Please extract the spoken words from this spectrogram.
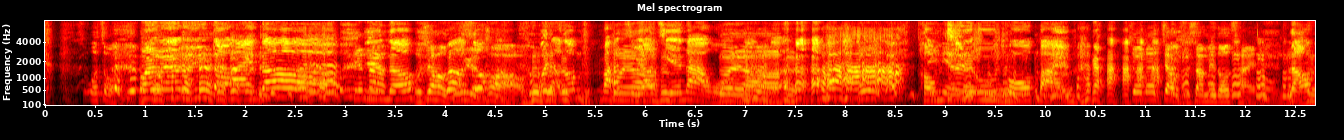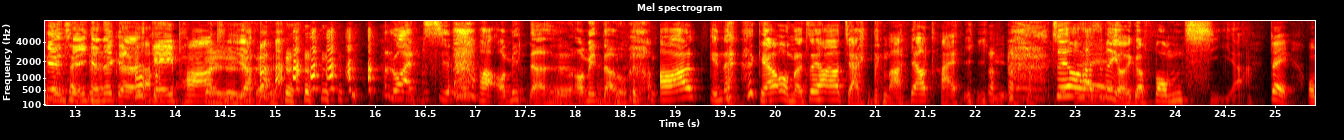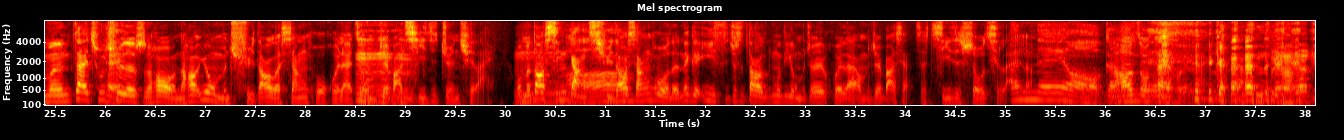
我怎么？我以为 你懂，I know，天哪 you know，我觉得好多元化哦我想说，妈祖要接纳我，对，啊，同志乌托邦，就那轿子上面都彩虹，然后变成一个那个 gay party 乱七好，阿弥陀佛，阿弥陀佛。好啊，给那给我们最后要讲一个马要台语，最后他是不是有一个风起呀、对，我们在出去的时候，然后因为我们取到了香火回来之后，嗯我们就会把嗯嗯。旗子卷起来。我们到新港哦取到香火的那个意思，就是到目的我们就会回来，我们就会把香这旗子收起来了，安内哦，然后之后带回来。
